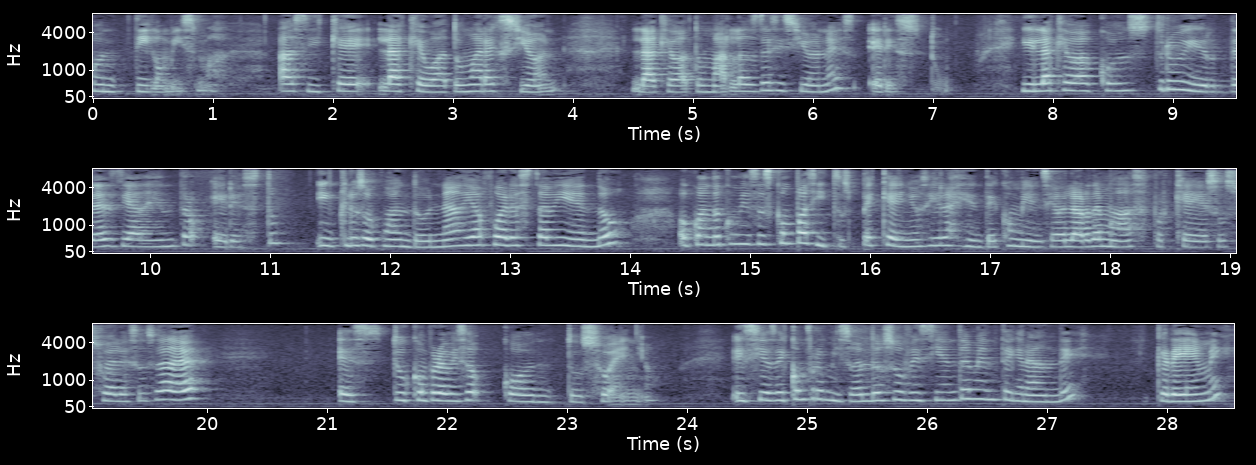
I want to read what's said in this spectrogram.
contigo misma. Así que la que va a tomar acción, la que va a tomar las decisiones, eres tú. Y la que va a construir desde adentro, eres tú. Incluso cuando nadie afuera está viendo o cuando comienzas con pasitos pequeños y la gente comience a hablar de más, porque eso suele suceder, es tu compromiso con tu sueño. Y si ese compromiso es lo suficientemente grande, créeme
